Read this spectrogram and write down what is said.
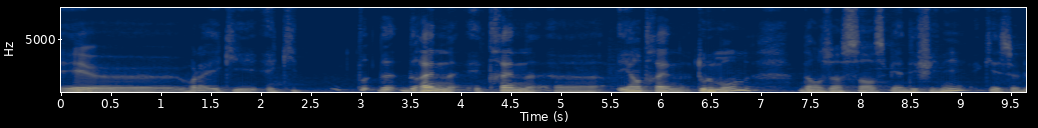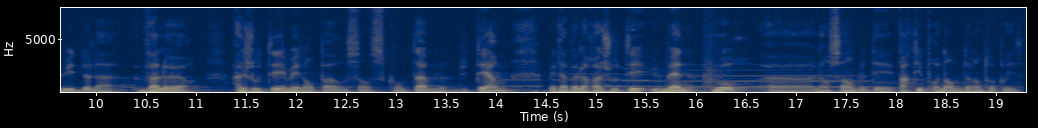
et euh, voilà qui et draine et traîne euh, et entraîne tout le monde dans un sens bien défini qui est celui de la valeur ajoutée, mais non pas au sens comptable du terme, mais la valeur ajoutée humaine pour euh, l'ensemble des parties prenantes de l'entreprise.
